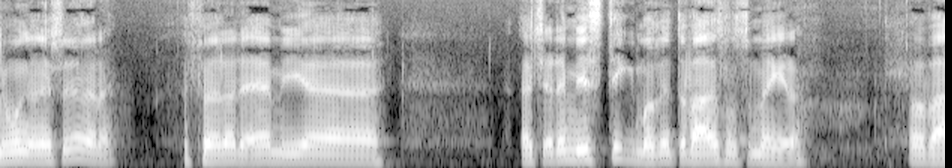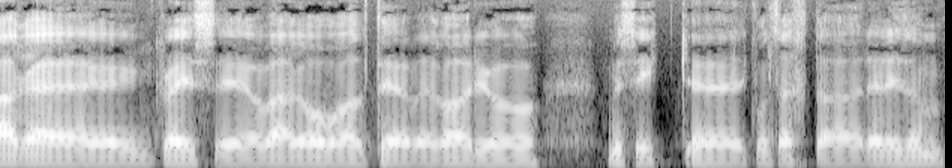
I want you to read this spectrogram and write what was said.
Noen ganger så gjør jeg det. Jeg føler det er mye ikke, Det er mye stigma rundt å være sånn som meg. da. Å være eh, crazy, å være overalt. TV, radio, musikk, eh, konserter. Det er liksom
